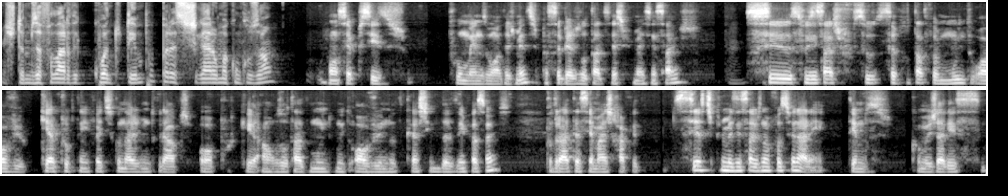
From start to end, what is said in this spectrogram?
Estamos a falar de quanto tempo para se chegar a uma conclusão? Vão ser precisos pelo menos um ou dois meses para saber os resultados desses primeiros ensaios. Se, se, os ensaios, se, se, o resultado for muito óbvio, quer porque tem efeitos secundários muito graves ou porque há um resultado muito, muito óbvio no decréscimo das infecções, poderá até ser mais rápido. Se estes primeiros ensaios não funcionarem, temos, como eu já disse,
